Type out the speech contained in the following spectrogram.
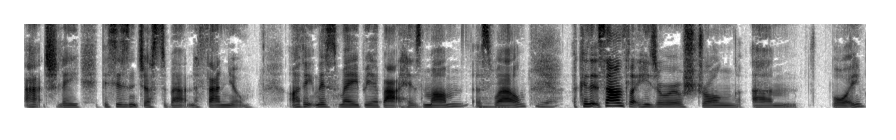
actually this isn't just about Nathaniel. I think this may be about his mum as well. yeah. Because it sounds like he's a real strong um, boy.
